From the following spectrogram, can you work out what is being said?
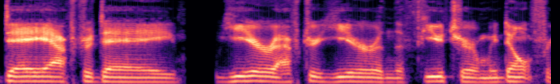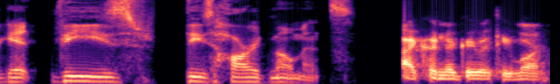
day after day year after year in the future and we don't forget these these hard moments I couldn't agree with you more.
